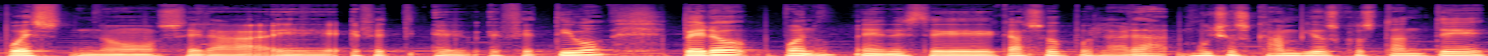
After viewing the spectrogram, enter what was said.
pues no será eh, eh, efectivo. Pero bueno, en este caso, pues la verdad, muchos cambios constantes,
